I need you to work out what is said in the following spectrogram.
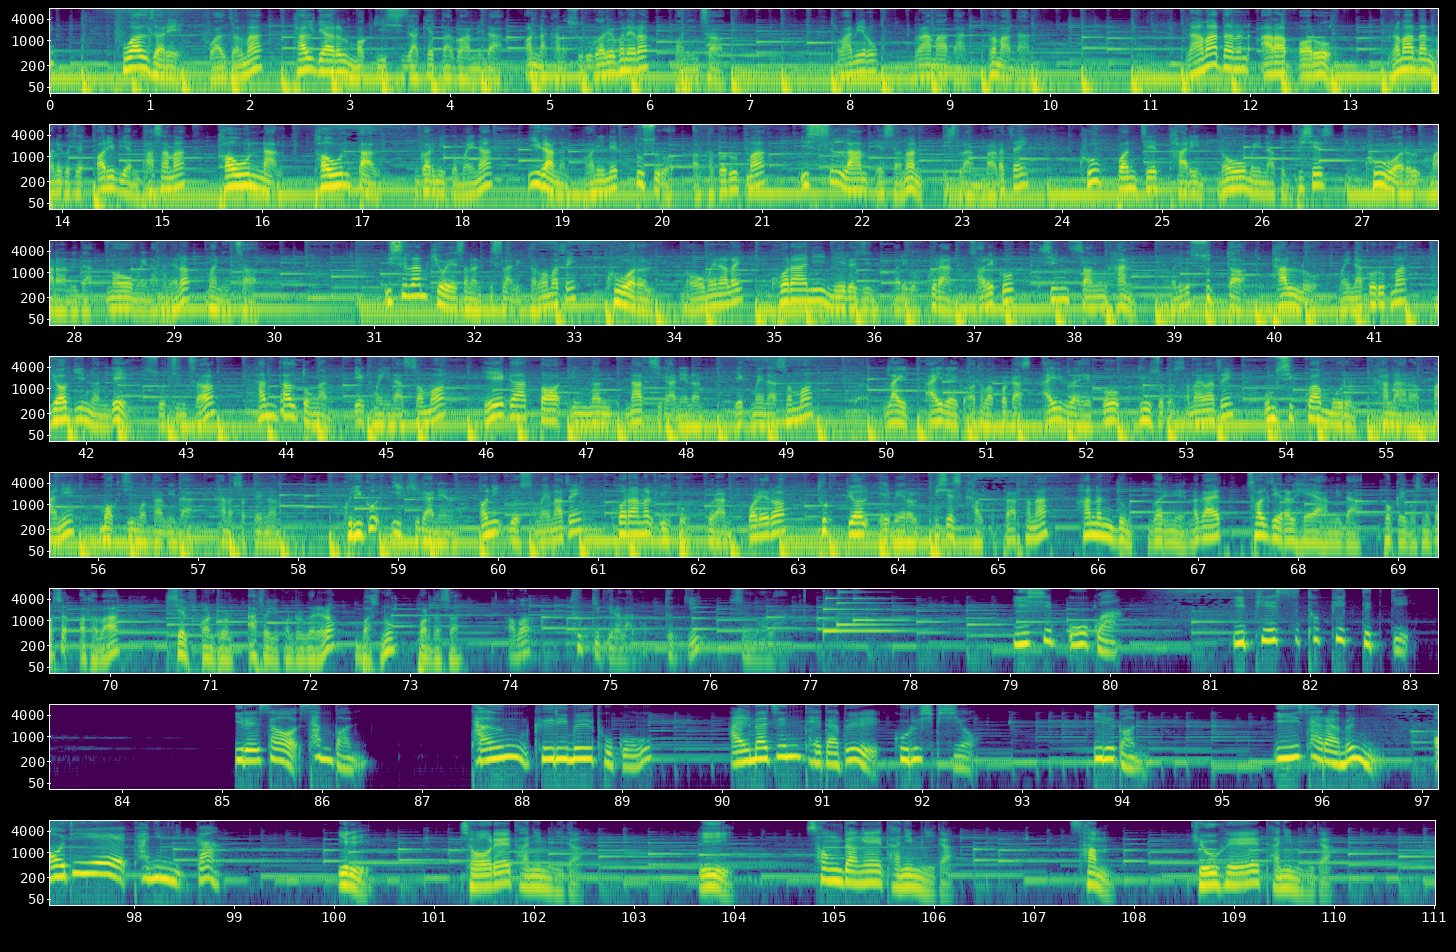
फुवाल जरे फुवाल जलमा थाल ग्यारल मक्की सिजा खेत्ताको हामिदा अन्डा खान सुरु गर्यो भनेर भनिन्छ। अब हामीहरू रामादान रमादान। रामादान आरब अरो। रमादान भनेको चाहिँ अरेबियन भाषामा थौन नाल थौन ताल। गर्मीको महिना इरानन भनिने तुसुरो अर्थको रूपमा इस्लाम एसनन इस्लामबाट चाहिँ खुब पञ्चे थारिन नौ महिनाको विशेष खुवरुल मारामिदा नौ महिना भनेर भनिन्छ। इस्लाम क्यो एसनन इस्लामिक धर्ममा चाहिँ खुवरुल नौ महिनालाई खोरानी नेरजिन भनेको कुरान झरेको सिनसङहान भनेको शुद्ध थाल्लो महिनाको रूपमा यगी नन्दे सोचिन्छ। हान्ताल तोङ्गान एक महिनासम्म हेगा त इन्नन नाचिगानेनन् एक महिनासम्म लाइट आइरहेको अथवा प्रकाश आइरहेको दिउँसोको समयमा चाहिँ उम्सिक्वा मुरुल खाना र पानी मक्ची मोतामिदा खान सक्दैनन्। कुरीको यी खिगानेनन् अनि यो समयमा चाहिँ खोरानल इलको कुरान पढेर थुप्यल एबेरल विशेष खालको प्रार्थना हानन्दुम गरिने लगायत छलजेरल हे हामीदा भोकै बस्नुपर्छ अथवा सेल्फ कन्ट्रोल आफैले कन्ट्रोल गरेर बस्नु पर्दछ। अब थुक्कीतिर लागौँ। थुक्की सुन्नुहोला। 25과 EPS 토픽 듣기 1에서 3번 다음 그림을 보고 알맞은 대답을 고르십시오. 1번 이 사람은 어디에 다닙니까? 1. 절에 다닙니다. 2. 성당에 다닙니다. 3. 교회에 다닙니다.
